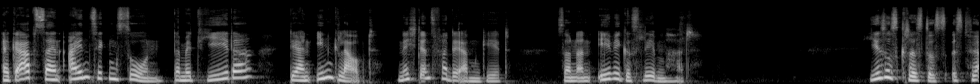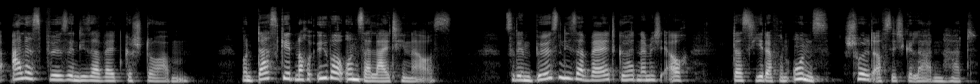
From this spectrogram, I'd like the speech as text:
Er gab seinen einzigen Sohn, damit jeder, der an ihn glaubt, nicht ins Verderben geht, sondern ewiges Leben hat. Jesus Christus ist für alles Böse in dieser Welt gestorben. Und das geht noch über unser Leid hinaus. Zu dem Bösen dieser Welt gehört nämlich auch, dass jeder von uns Schuld auf sich geladen hat.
